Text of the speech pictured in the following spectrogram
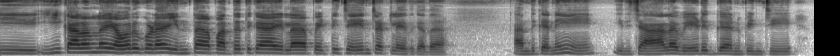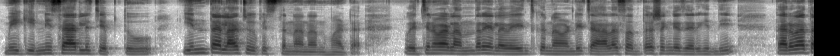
ఈ ఈ కాలంలో ఎవరు కూడా ఇంత పద్ధతిగా ఇలా పెట్టి చేయించట్లేదు కదా. అందుకని ఇది చాలా వేడిగ్గా అనిపించి మీకు ఇన్నిసార్లు చెప్తూ ఇంతలా చూపిస్తున్నాను అనమాట వచ్చిన వాళ్ళందరం ఇలా వేయించుకున్నామండి. చాలా సంతోషంగా జరిగింది. తర్వాత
